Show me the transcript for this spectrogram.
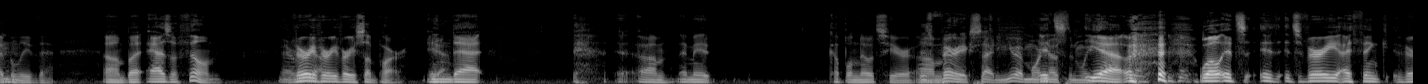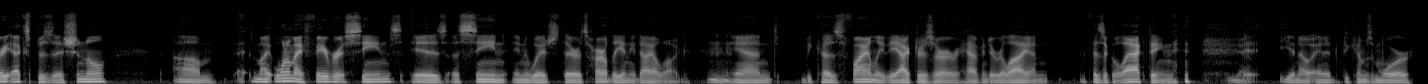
I Mhm. believe that. Um, but as a film, There very, very, very subpar. In Yeah. that, um, I a couple notes here. This Um, very exciting. You have more notes than we. do. Yeah. well, it's it, it's very I think very expositional. Um, my one of my favorite scenes is a scene in which there's hardly any dialogue, Mhm. and because finally the actors are having to rely on physical acting, Yeah. you know, and it becomes more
